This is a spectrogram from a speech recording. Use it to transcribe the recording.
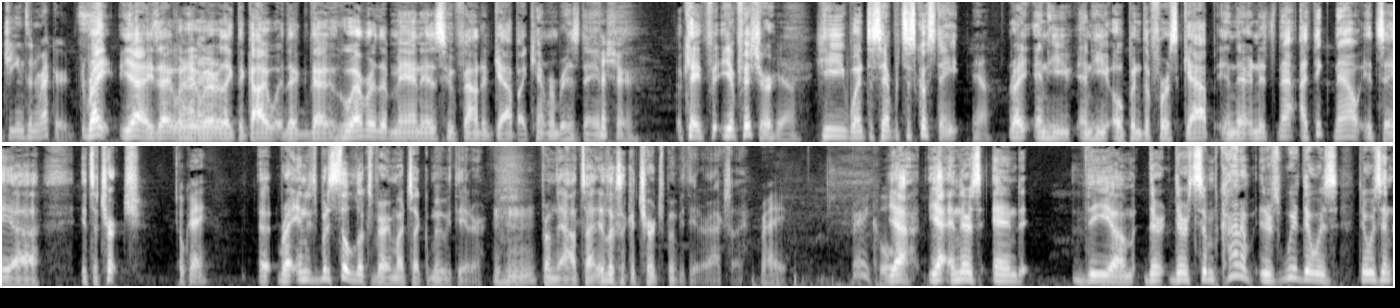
jeans and records. Right? Yeah, exactly. Got Where- like the guy, the, the whoever the man is who founded Gap, I can't remember his name. Fisher. Okay, F- yeah, Fisher. Yeah. He went to San Francisco State. Yeah. Right, and he and he opened the first gap in there, and it's now. I think now it's a uh, it's a church. Okay. Uh, right, and it's, but it still looks very much like a movie theater Mm-hmm. from the outside. It looks like a church movie theater, actually. Right. Very cool. Yeah, yeah, and there's and the um there there's some kind of there's weird there was there was an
